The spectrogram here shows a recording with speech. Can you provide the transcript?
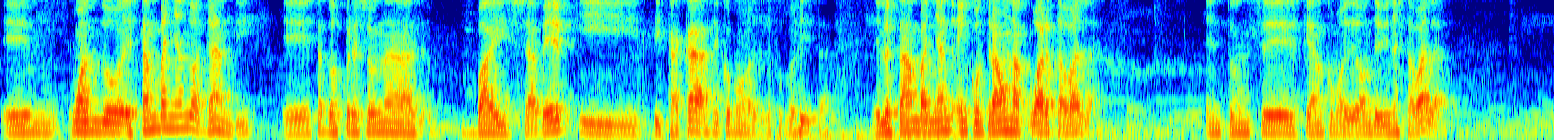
Eh, cuando están bañando a Gandhi, eh, estas dos personas, Vaishabev y, y Kaká, así como el futbolista, eh, lo estaban bañando, encontraron una cuarta bala. Entonces quedaron como, ¿de dónde vino esta bala?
